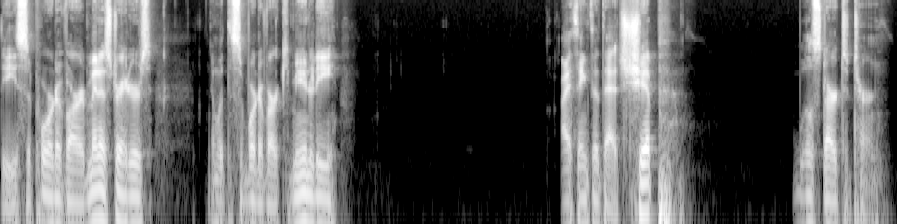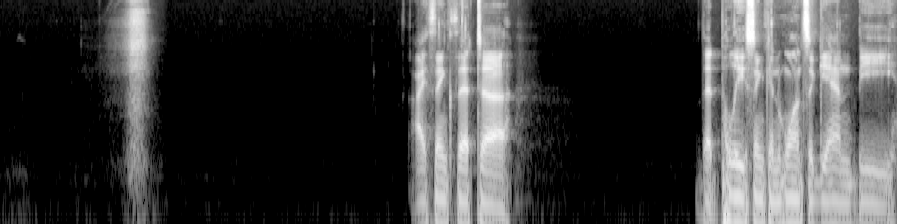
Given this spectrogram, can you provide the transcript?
the support of our administrators and with the support of our community, I think that that ship will start to turn. I think that uh, that policing can once again be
